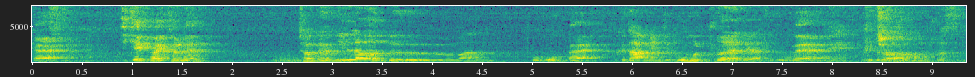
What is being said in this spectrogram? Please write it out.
네. TK 파이터는 저는 1라운드만 보고 네. 그 다음에 이제 몸을 풀어야 돼가지고 네. 네, 그쵸. 그래서 몸을 풀었습니다.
